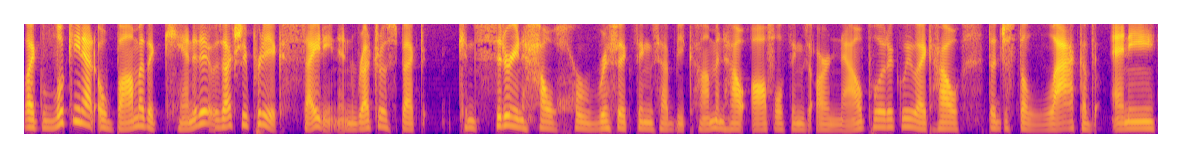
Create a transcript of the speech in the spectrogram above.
Like looking at Obama, the candidate, was actually pretty exciting in retrospect, considering how horrific things have become and how awful things are now politically. Like how the just the lack of any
